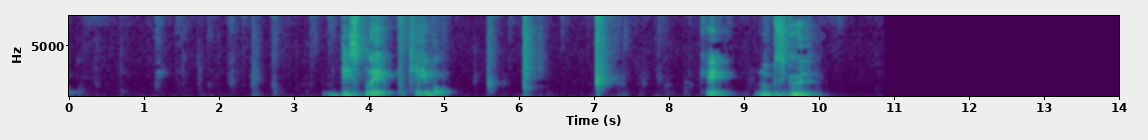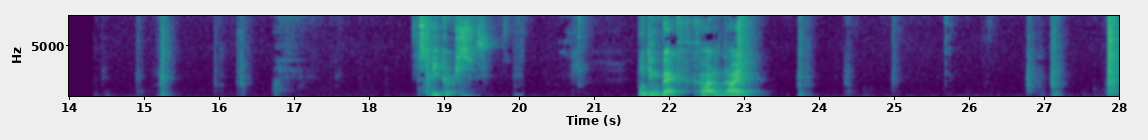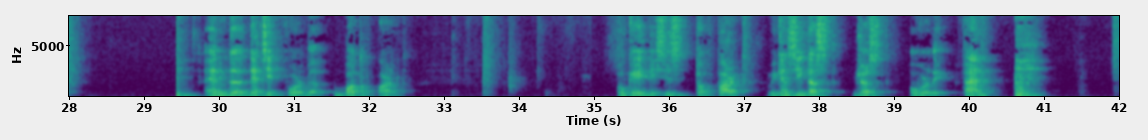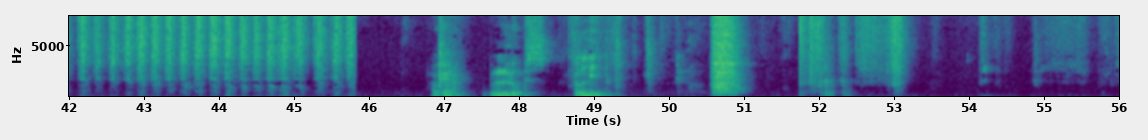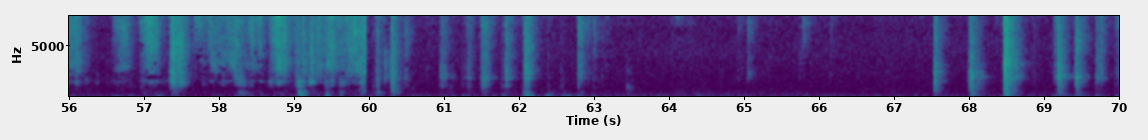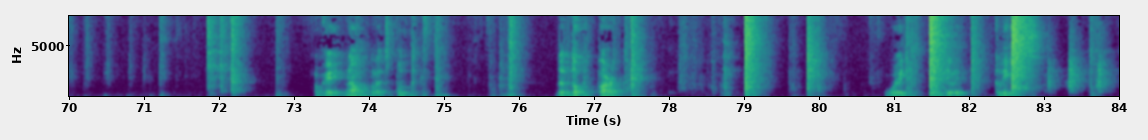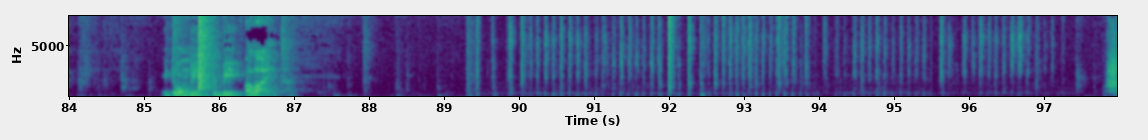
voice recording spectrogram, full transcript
display cable. Okay, looks good. Speakers putting back hard drive. And uh, that's it for the bottom part. Okay, this is top part. We can see dust just over the fan. okay, looks clean. Okay now let's put the top part wait until it clicks it all needs to be aligned.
